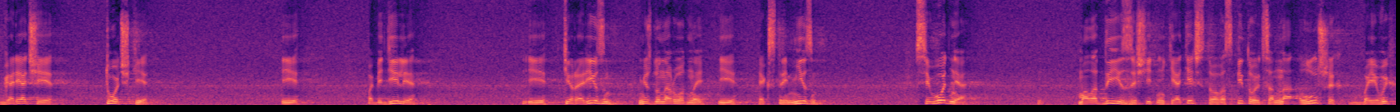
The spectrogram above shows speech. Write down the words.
горячие точки и победили и терроризм международный, и экстремизм. Сегодня молодые защитники Отечества воспитываются на лучших боевых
